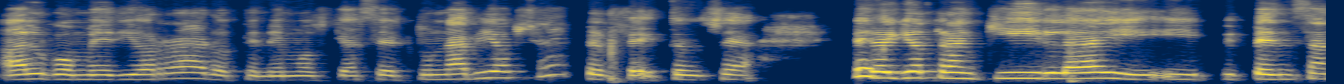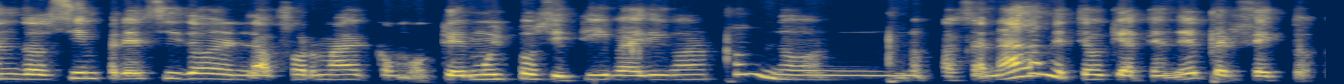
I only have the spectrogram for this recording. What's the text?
algo medio raro, tenemos que hacerte una biopsia, perfecto, o sea, pero yo tranquila y, pensando, siempre he sido en la forma como que muy positiva y digo, pues no, no pasa nada, me tengo que atender, perfecto.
